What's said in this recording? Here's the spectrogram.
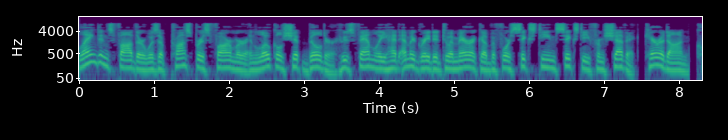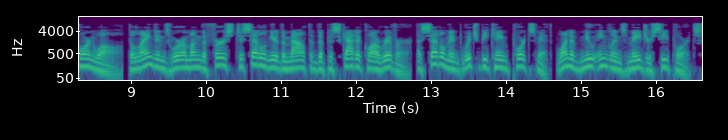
Langdon's father was a prosperous farmer and local ship builder whose family had emigrated to America before 1660 from Sheviock, Caradon, Cornwall. The Langdons were among the first to settle near the mouth of the Piscataqua River, a settlement which became Portsmouth, one of New England's major seaports.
